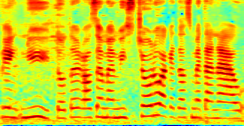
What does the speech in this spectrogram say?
bringt nichts. Oder? Also man müsste schon schauen, dass man dann auch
